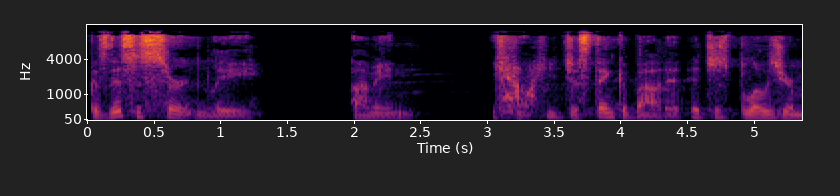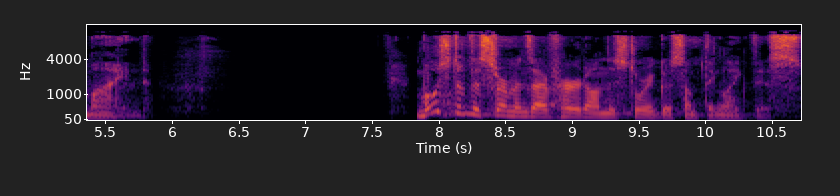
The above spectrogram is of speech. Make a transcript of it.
Because this is certainly, I mean, you know, you just think about it. It just blows your mind. Most of the sermons I've heard on this story go something like this.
